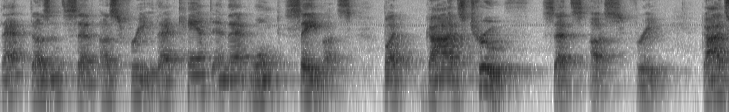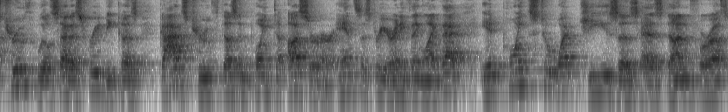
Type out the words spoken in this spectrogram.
that doesn't set us free. That can't and that won't save us. But God's truth sets us free. God's truth will set us free because God's truth doesn't point to us or our ancestry or anything like that. It points to what Jesus has done for us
